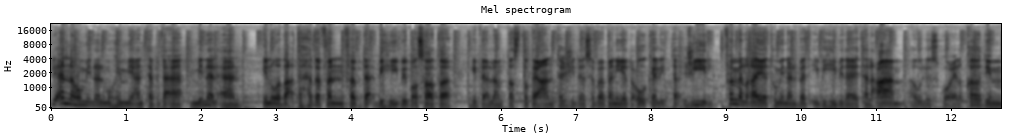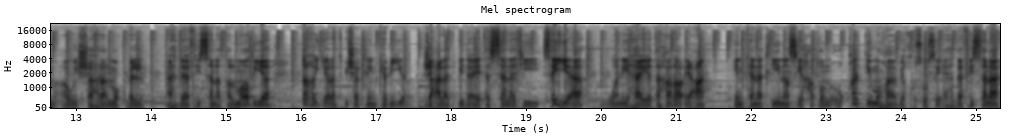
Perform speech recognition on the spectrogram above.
لأنه من المهم أن تبدأ من الآن. إن وضعت هدفا فابدأ به ببساطة. إذا لم تستطع أن تجد سببا يدعوك للتأجيل فما الغاية من البدء به بداية العام أو الأسبوع القادم أو الشهر المقبل؟ أهداف السنة الماضية تغيرت بشكل كبير. جعلت بداية السنة سيئة ونهايتها رائعة. إن كانت لي نصيحة أقدمها بخصوص أهداف السنة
